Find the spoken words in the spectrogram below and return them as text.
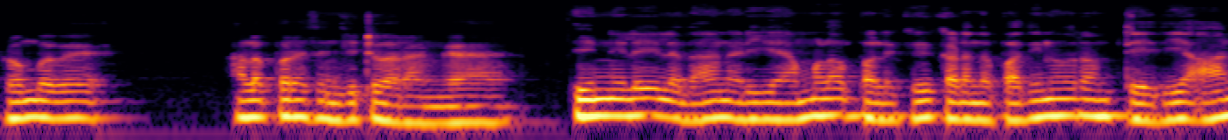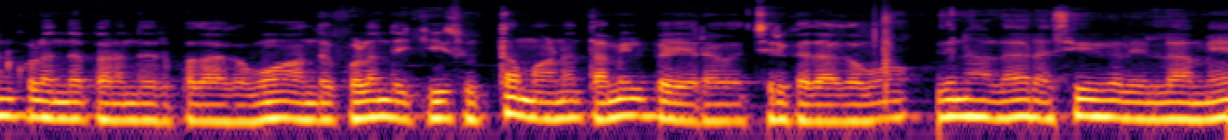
ரொம்பவே அலப்பறை செஞ்சுட்டு வராங்க. இந்நிலையில் தான் நடிகை அமலாபாலுக்கு கடந்த பதினோராம் தேதி ஆண் குழந்தை பிறந்திருப்பதாகவும் அந்த குழந்தைக்கு சுத்தமான தமிழ் பெயரை வச்சிருக்கதாகவும் இதனால ரசிகர்கள் எல்லாமே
